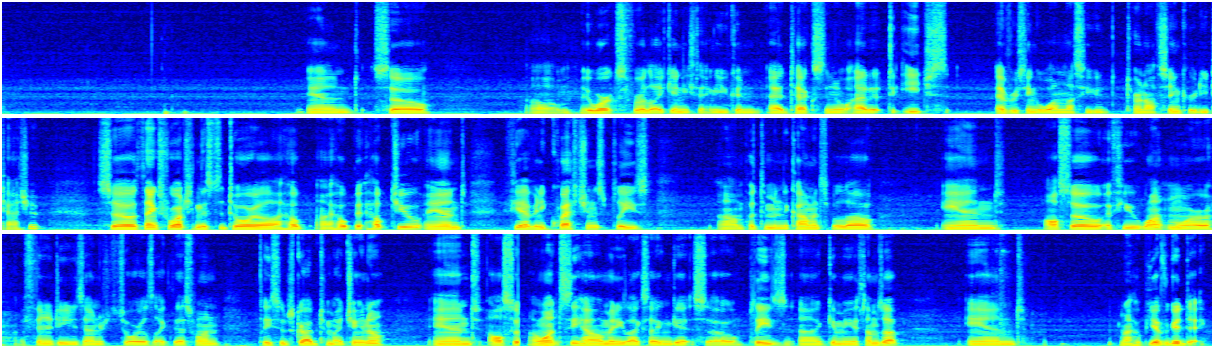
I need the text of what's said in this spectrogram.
and so um, it works for like anything. You can add text and it will add it to each every single one unless you turn off sync or detach it. So thanks for watching this tutorial. I hope I hope it helped you and if you have any questions please um, put them in the comments below and also if you want more Affinity Designer tutorials like this one please subscribe to my channel and also I want to see how many likes I can get so please uh, give me a thumbs up and I hope you have a good day.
